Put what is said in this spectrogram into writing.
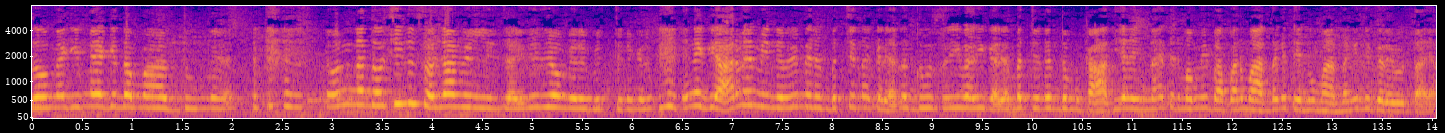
ਦੋ। ਮੈਂ ਕਿ ਮੈਂ ਕਿਦਾਂ ਮਾਰ ਦੂੰ ਮੈਂ? ਉਹਨਾਂ ਦੋਸ਼ੀ ਨੂੰ ਸਜ਼ਾ ਮਿਲਣੀ ਚਾਹੀਦੀ ਜੋ ਮੇਰੇ ਬੱਚੇ ਨੇ ਕਰਿਆ। ਇਹਨੇ 11ਵੇਂ ਮਹੀਨੇ ਵੀ ਮੇਰੇ ਬੱਚੇ ਨਾਲ ਕਰਿਆ ਤਾਂ ਦੂਸਰੀ ਵਾਰੀ ਕਰਿਆ। ਬੱਚੇ ਨੇ ਧਮਕਾ ਦਿਆ ਇੰਨਾ ਤੇਰੇ ਮੰਮੀ ਪਾਪਾ ਨੂੰ ਮਾਰ ਦਾਂਗੇ ਤੈਨੂੰ ਮਾਰ ਦਾਂਗੇ ਜੇ ਕਰੇ ਬਤਾਇਆ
